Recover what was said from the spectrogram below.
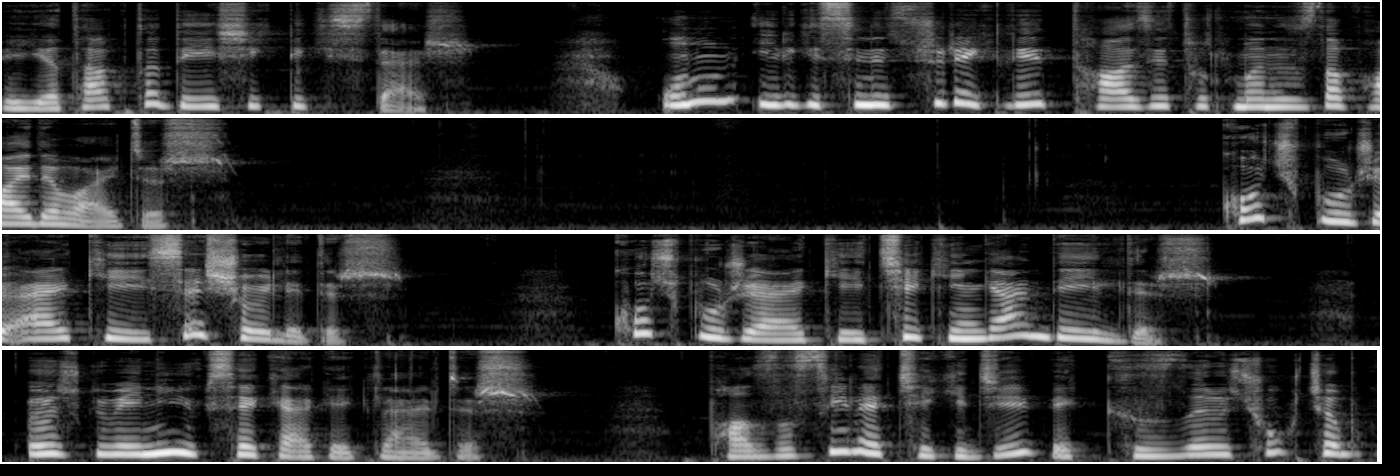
ve yatakta değişiklik ister. Onun ilgisini sürekli taze tutmanızda fayda vardır. Koç burcu erkeği ise şöyledir. Koç burcu erkeği çekingen değildir. Özgüveni yüksek erkeklerdir. Fazlasıyla çekici ve kızları çok çabuk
